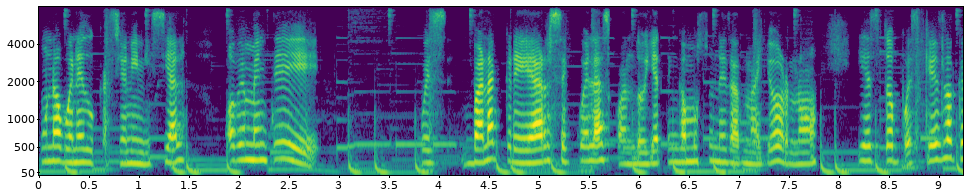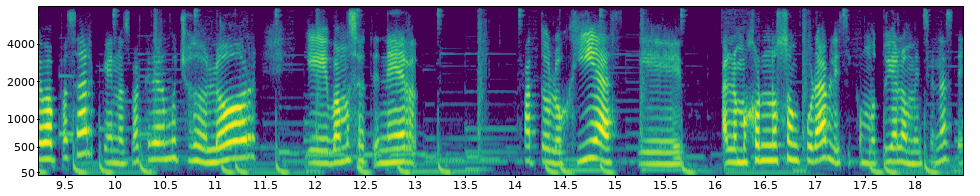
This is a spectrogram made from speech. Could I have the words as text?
una buena educación inicial, obviamente pues van a crear secuelas cuando ya tengamos una edad mayor, ¿no? Y esto, pues, ¿qué es lo que va a pasar? Que nos va a crear mucho dolor, que vamos a tener patologías que a lo mejor no son curables y como tú ya lo mencionaste,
